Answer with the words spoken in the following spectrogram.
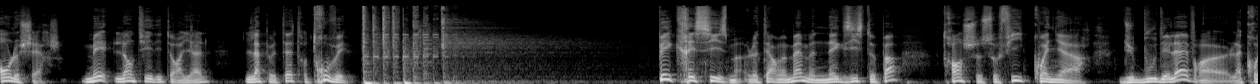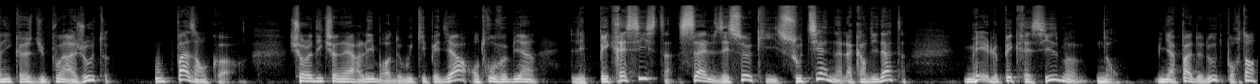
On le cherche, mais l'anti-éditorial l'a peut-être trouvé. Pécressisme, le terme même n'existe pas, tranche Sophie Coignard. Du bout des lèvres, la chroniqueuse du point ajoute ou pas encore. Sur le dictionnaire libre de Wikipédia, on trouve bien les pécressistes, celles et ceux qui soutiennent la candidate, mais le pécressisme, non. Il n'y a pas de doute, pourtant,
